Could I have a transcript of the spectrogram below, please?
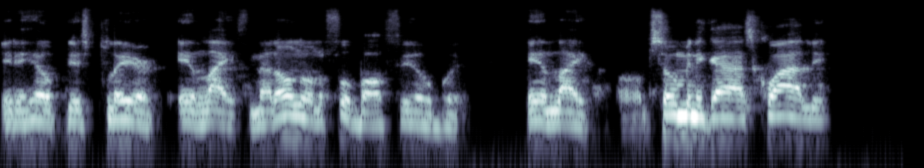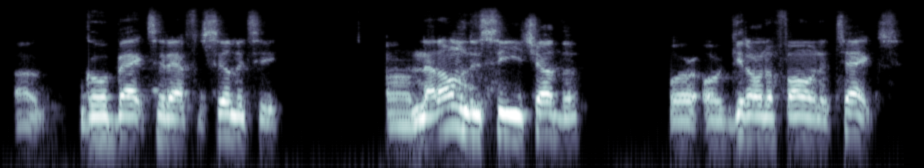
It helped this player in life, not only on the football field, but in life. Um, so many guys quietly uh, go back to that facility, um, not only to see each other or or get on the phone and text,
